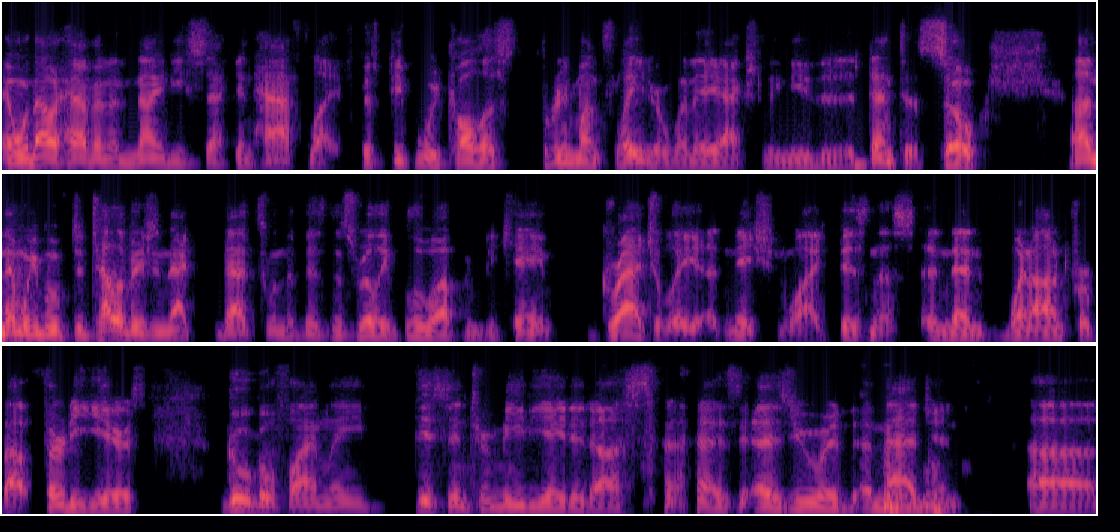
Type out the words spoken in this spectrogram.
and without having a 90 second half life because people would call us three months later when they actually needed a dentist. So and then we moved to television. That that's when the business really blew up and became gradually a nationwide business and then went on for about 30 years. Google finally disintermediated us as as you would imagine uh,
